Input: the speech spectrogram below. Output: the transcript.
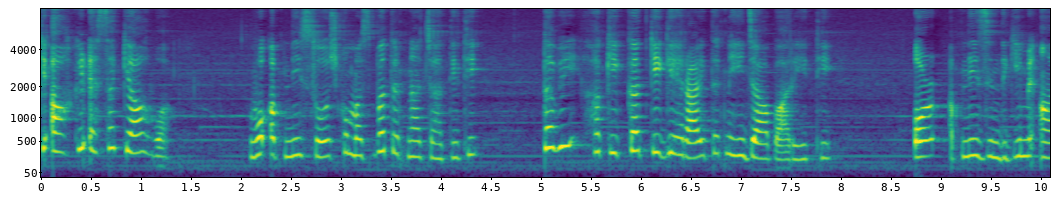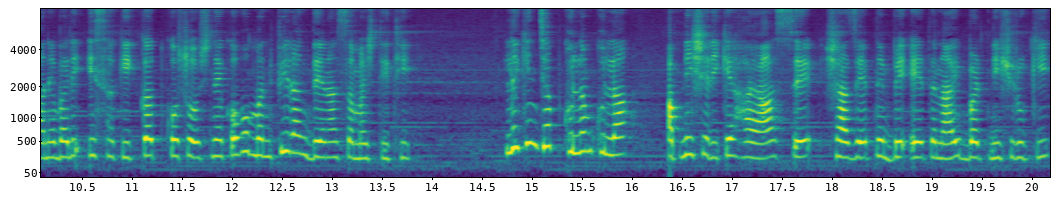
कि आखिर ऐसा क्या हुआ। वो अपनी सोच को मस्बत रखना चाहती थी तभी हकीकत की गहराई तक नहीं जा पा रही थी। और अपनी ज़िंदगी में आने वाली इस हकीकत को सोचने को वो मनफी रंग देना समझती थी। लेकिन जब खुलम खुला अपनी शरीक हयात से शाहजेब ने बेतनाई बरतनी शुरू की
